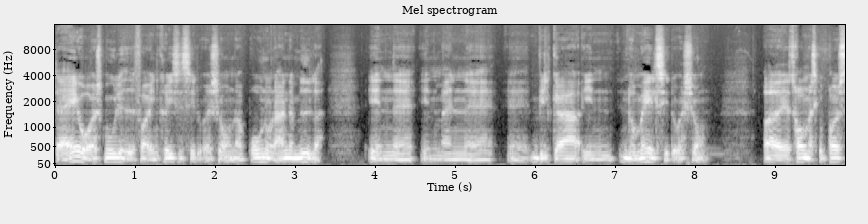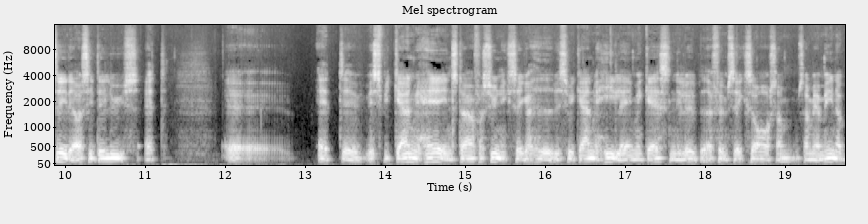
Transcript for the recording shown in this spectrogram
der er jo også mulighed for i en krisesituation at bruge nogle andre midler, end, øh, end man øh, øh, vil gøre i en normal situation. Og jeg tror, man skal prøve at se det også i det lys, at, øh, at øh, hvis vi gerne vil have en større forsyningssikkerhed, hvis vi gerne vil helt af med gassen i løbet af 5-6 år, som, som jeg mener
